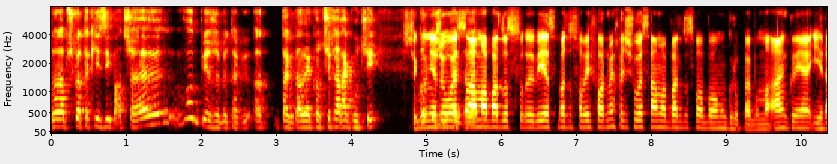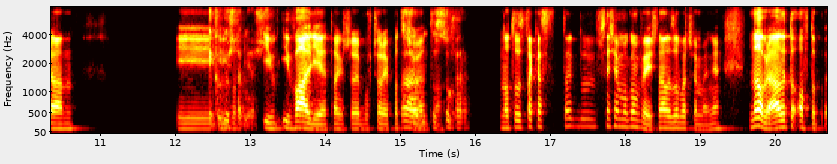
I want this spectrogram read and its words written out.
No na przykład takie Zivacze wątpię, żeby tak, a, tak daleko, czy Haraguchi. Szczególnie, że tak USA ma bardzo, jest w bardzo słabej formie, chociaż USA ma bardzo słabą grupę, bo ma Anglię, Iran i, I i, i, Walię, także, bo wczoraj A, patrzyłem. to To. super. No to jest taka, tak, w sensie mogą wyjść, no ale zobaczymy, nie? Dobra, ale to off-top.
